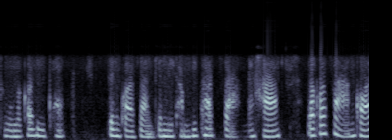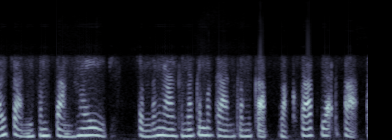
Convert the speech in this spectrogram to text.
ทูนแล้วก็ดีแท็ จนกว่าศาลจะมีคำพิพากษานะคะ แล้วก็สามขอให้ศาลมีคำสั่งให้สำนักงงานคณะกรรมการกำกับหลักทรัพย์และต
